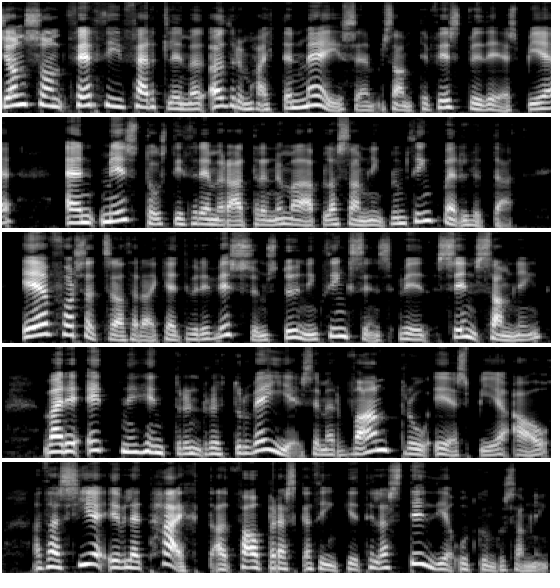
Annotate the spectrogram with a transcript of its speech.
Johnson fer því í ferlið með öðrum hætt en mei sem samti fyrst við ESB en mistóst í þremur atrennum að afla samningnum þing meira hluta. Ef fórsætsráþara geti verið vissum stuðning þingsins við sinn samning væri einni hindrun ruttur vegi sem er vantrú ESB á að það sé yfirleitt hægt að fá breska þingi til að styðja útgöngusamning.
